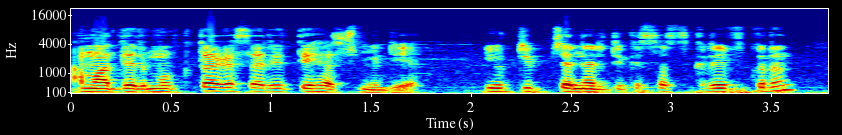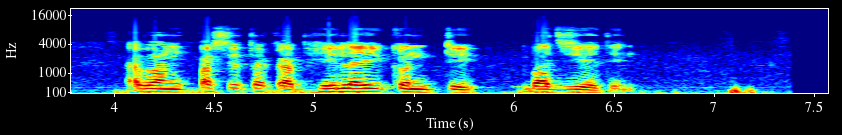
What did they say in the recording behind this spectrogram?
আমাদের মুক্তাগাছার ইতিহাস মিডিয়া ইউটিউব চ্যানেলটিকে সাবস্ক্রাইব করুন এবং পাশে থাকা ভেল আইকনটি বাজিয়ে দিন।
